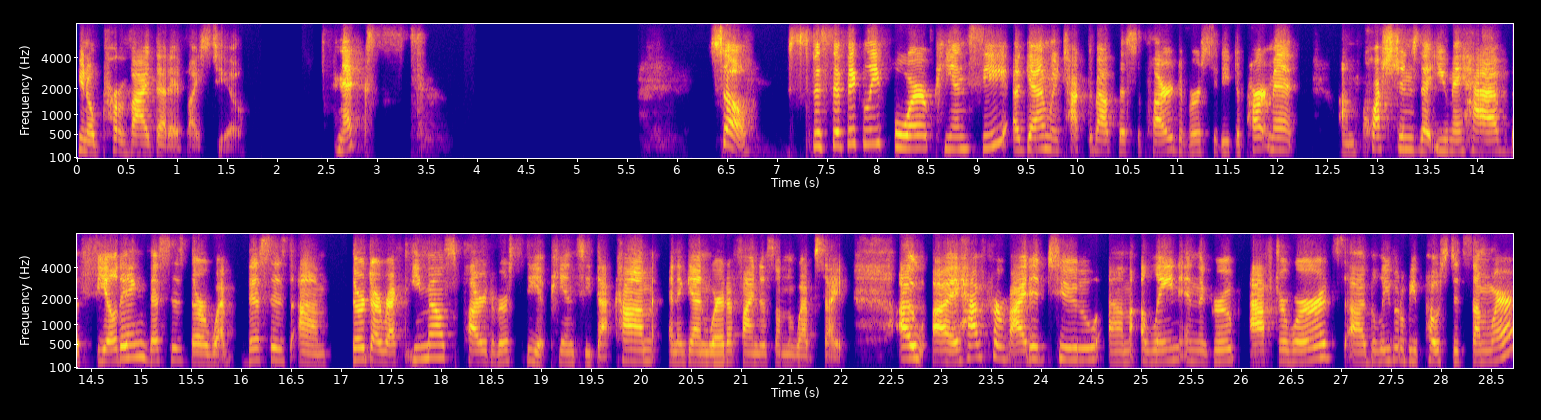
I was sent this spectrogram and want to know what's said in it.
you know provide that advice to you. Next. So specifically for pnc again we talked about the supplier diversity department um, questions that you may have the fielding. This is their web this is um, their direct email, supplierdiversity at pnc.com, and again, where to find us on the website. I, I have provided to um, Elaine in the group afterwards. I believe it'll be posted somewhere.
